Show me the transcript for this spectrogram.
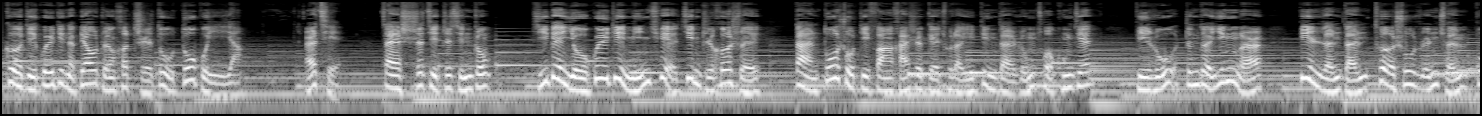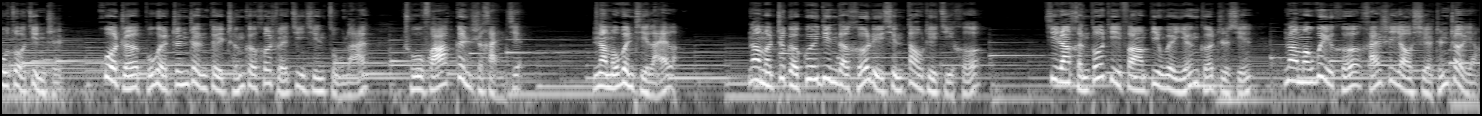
各地规定的标准和尺度都不一样，而且在实际执行中，即便有规定明确禁止喝水。但多数地方还是给出了一定的容错空间，比如针对婴儿、病人等特殊人群不做禁止，或者不会真正对乘客喝水进行阻拦，处罚更是罕见。那么问题来了，那么这个规定的合理性到底几何？既然很多地方并未严格执行，那么为何还是要写成这样？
